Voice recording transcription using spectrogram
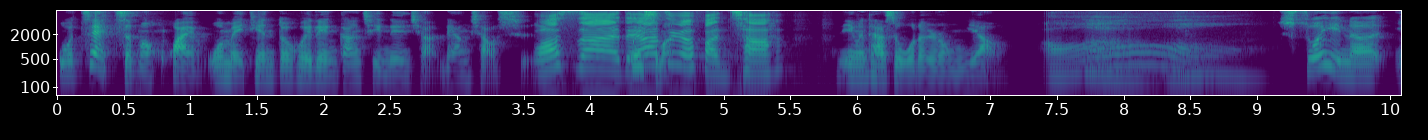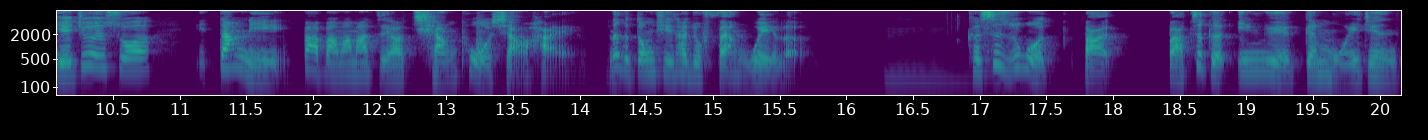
我再怎么坏，我每天都会练钢琴练小两小时，哇塞，等下这个反差因为它是我的荣耀。哦，哦，所以呢，也就是说，当你爸爸妈妈只要强迫小孩那个东西，他就反胃了。嗯，可是如果把把这个音乐跟某一件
